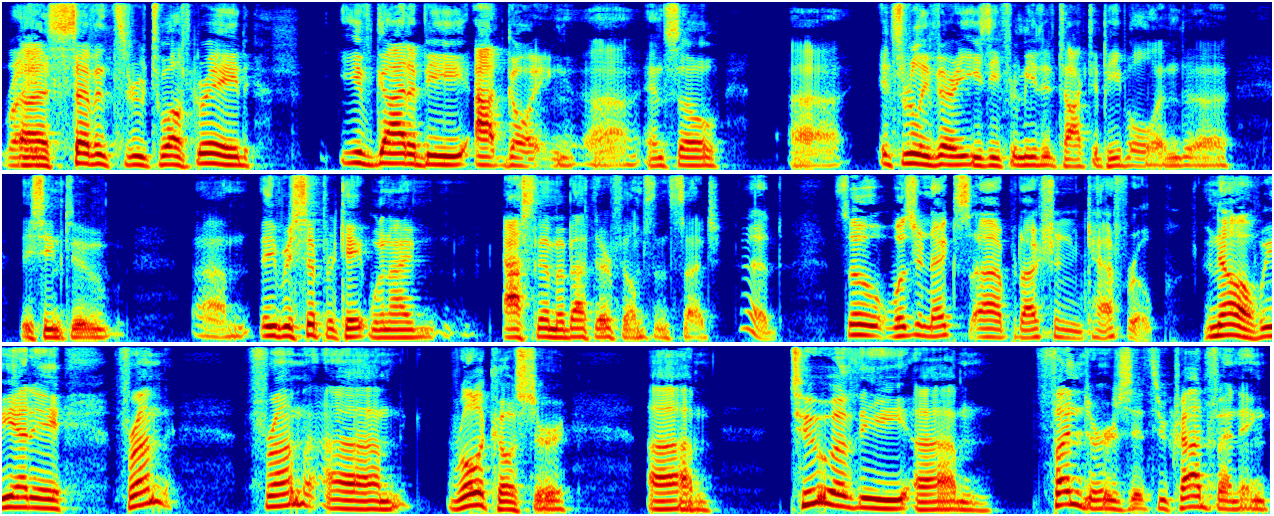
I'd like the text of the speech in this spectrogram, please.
right. uh, seventh through twelfth grade. You've got to be outgoing, uh, and so uh, it's really very easy for me to talk to people, and uh, they seem to um, they reciprocate when I ask them about their films and such. Good. So, was your next uh, production Calf Rope? No, we had a from from um, roller coaster. Um, two of the um, funders through crowdfunding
